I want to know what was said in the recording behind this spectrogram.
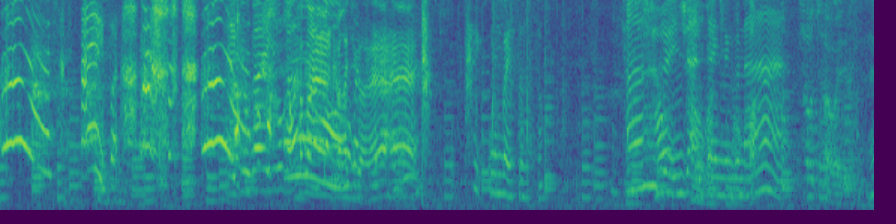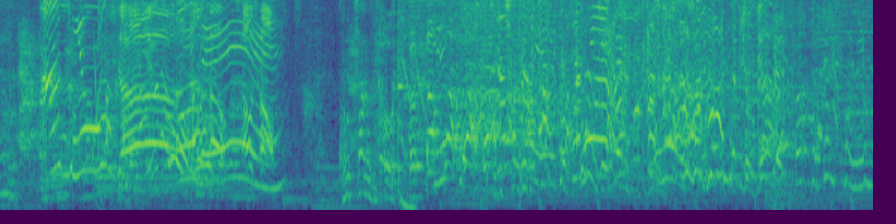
아, 아유 이뻐라. 애교가 애교가. 강아지가 탁 뭔가 있었어. 아 그래 이제 앉아 있는구나. 아 귀여워. 얘가 차오차오 차오차오 차오차오 고창석. 고창석님.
